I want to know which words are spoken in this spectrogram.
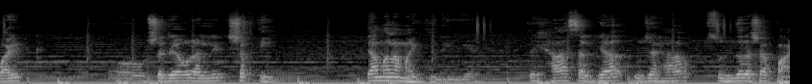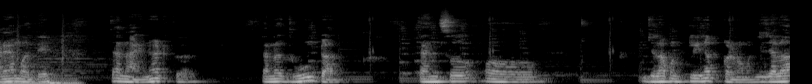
वाईट शरीरावर आलेली शक्ती त्या मला माहिती नाही आहे तर ह्या सगळ्या तुझ्या ह्या सुंदर अशा पाण्यामध्ये त्या नायनाट कर. त्यांना धुवून टाक. त्यांचं ज्याला आपण क्लीनअप करणं म्हणजे ज्याला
